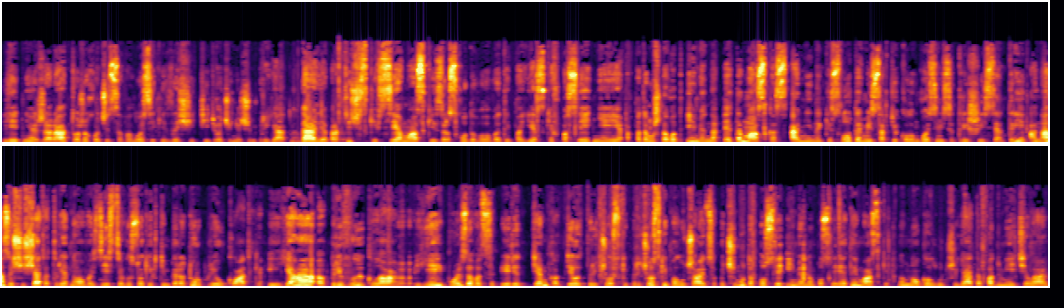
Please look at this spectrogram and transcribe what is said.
летняя жара, тоже хочется волосики защитить. Очень-очень приятно. Далее, практически все маски израсходовала в этой поездке в последней, потому что вот именно эта маска с аминокислотами, с артикулом 8363, она защищает от вредного воздействия высоких температур при укладке. И я э, привыкла ей пользоваться перед тем, как делать прически. Прически получаются почему-то после именно после этой маски намного лучше. Я это подметила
